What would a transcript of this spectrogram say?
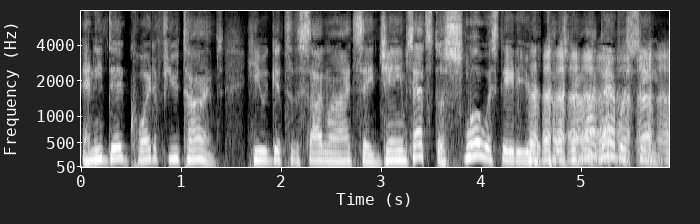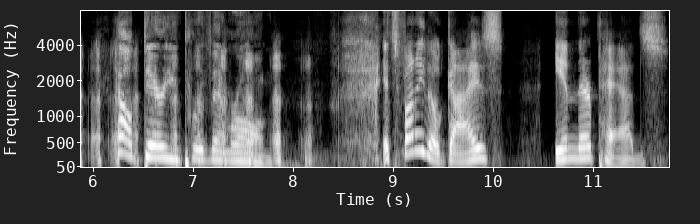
and he did quite a few times. He would get to the sideline. I'd say, James, that's the slowest 80 yard touchdown I've ever seen. How dare you prove them wrong? It's funny though, guys in their pads.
